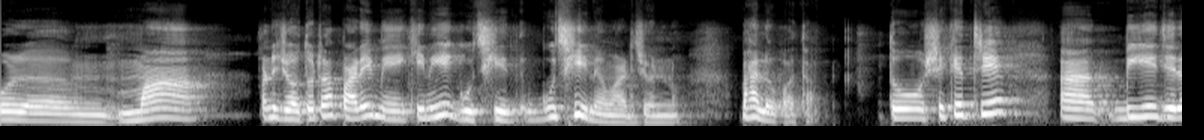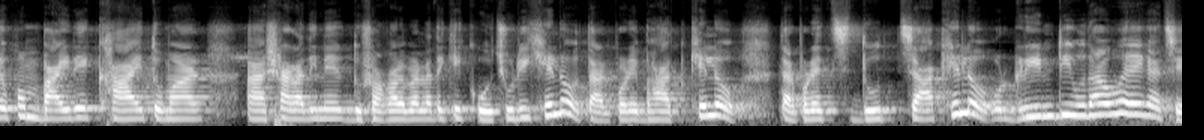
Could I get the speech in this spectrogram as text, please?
ওর মা মানে যতটা পারে মেয়েকে নিয়ে গুছিয়ে গুছিয়ে নেওয়ার জন্য। ভালো কথা। তো সেক্ষেত্রে বিয়ে যেরকম বাইরে খায় তোমার সারাদিনের দু সকালবেলা থেকে কচুরি খেলো, তারপরে ভাত খেলো, তারপরে দুধ চা খেলো, ওর গ্রিন টি উধাও হয়ে গেছে।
